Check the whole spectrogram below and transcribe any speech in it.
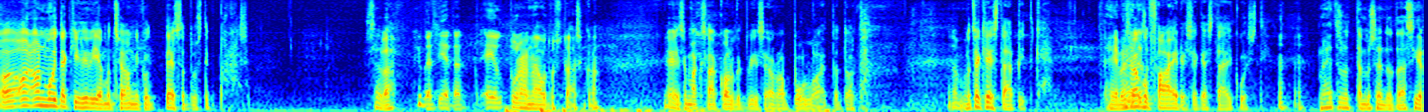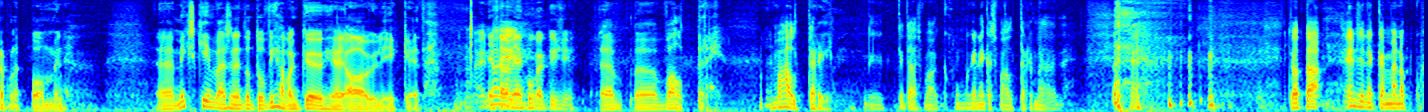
on, on, muitakin hyviä, mutta se on niinku testatusti paras. Selvä. Hyvä tietää, että ei ollut turhan autosta taaskaan. Ei, se maksaa 35 euroa pulloa, että tota, no, mutta se kestää pitkään. Hei, mä se on heitän, kuin Fire, se kestää ikuisesti. mä heitän sulle tämmöisen tota, sirpale-pommin. Miksi Kim Väisänen tuntuu vihavan köyhiä ja AY-liikkeitä? No ja vielä kuka kysyy. Ö, ö, Valtteri. Valtteri. Ketäs, kenekäs Valtteri? Mä... tota, ensinnäkään mä en ole,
